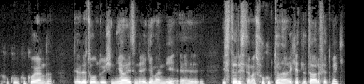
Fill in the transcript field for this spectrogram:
hukuku koyan da devlet olduğu için nihayetinde egemenliği e, ister istemez hukuktan hareketle tarif etmek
